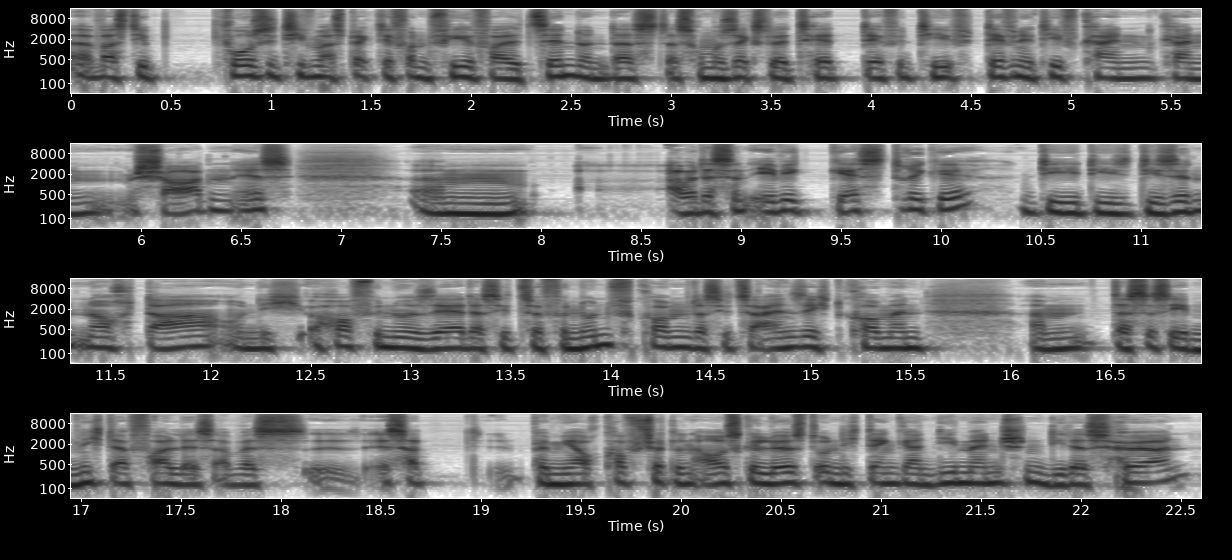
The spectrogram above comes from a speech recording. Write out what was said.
äh, was die positiven Aspekte von Vielfalt sind und dass, dass Homosexualität definitiv, definitiv kein, kein Schaden ist. Ähm, aber das sind ewig gestrige, die, die, die sind noch da und ich hoffe nur sehr, dass sie zur Vernunft kommen, dass sie zur Einsicht kommen, ähm, dass es eben nicht der Fall ist. Aber es, es hat bei mir auch Kopfschütteln ausgelöst und ich denke an die Menschen, die das hören,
